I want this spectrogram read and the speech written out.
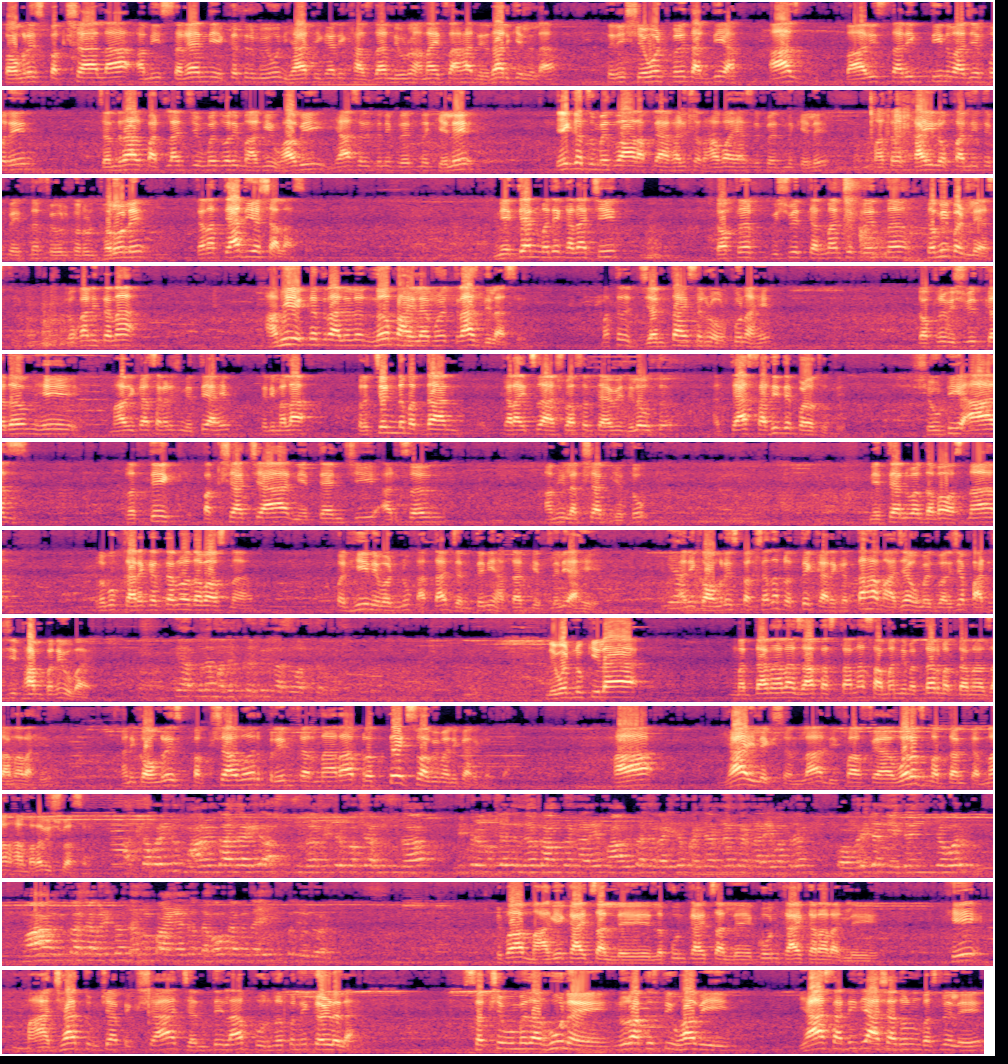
काँग्रेस पक्षाला आम्ही सगळ्यांनी एकत्र मिळून ह्या ठिकाणी खासदार निवडून आणायचा हा निर्धार केलेला. त्यांनी शेवटपर्यंत अगदी आज बावीस तारीख तीन वाजेपर्यंत चंद्रहार पाटलांची उमेदवारी मागे व्हावी ह्यासाठी त्यांनी प्रयत्न केले. एकच उमेदवार आपल्या आघाडीचा राहावा यासाठी प्रयत्न केले. मात्र काही लोकांनी ते प्रयत्न फेल करून ठरवले. त्यांना त्यात यश आलं असेल. नेत्यांमध्ये कदाचित डॉक्टर विश्वित कदमांचे प्रयत्न कमी पडले असतील. लोकांनी त्यांना आम्ही एकत्र आलेलं न पाहिल्यामुळे त्रास दिला असेल. मात्र जनता हे सगळं ओळखून आहे. डॉक्टर विश्वित कदम हे महाविकास आघाडीचे नेते आहेत. त्यांनी मला प्रचंड मतदान करायचं आश्वासन त्यावेळी दिलं होतं आणि त्यासाठी ते पळत होते. शेवटी आज प्रत्येक पक्षाच्या नेत्यांची अडचण आम्ही लक्षात घेतो. नेत्यांवर दबाव असणार प्रमुख कार्यकर्त्यांवर दबाव असणार पण ही निवडणूक आता जनतेने हातात घेतलेली आहे. आणि काँग्रेस पक्षाचा प्रत्येक कार्यकर्ता हा माझ्या उमेदवारीच्या पाठीशी ठामपणे उभा आहे. ते आपल्याला मदत करतील का असं वाटतं? निवडणुकीला मतदानाला जात असताना सामान्य मतदार मतदानाला जाणार आहे. आणि काँग्रेस पक्षावर प्रेम करणारा प्रत्येक स्वाभिमानी कार्यकर्ता हा ह्या इलेक्शनला लिफाफ्यावरच मतदान करणार हा मला विश्वास आहे. आतापर्यंत महाविकास आघाडी असून सुद्धा मित्र पक्ष असून सुद्धा मित्र पक्षाचं न काम करणारे महाविकास आघाडीचा प्रचार न करणारे मात्र काँग्रेसच्या नेत्यांच्यावर महाविकास आघाडीचा धर्म पाळण्याचा दबाव टाकत आहे हे पहा मागे काय चाललंय लपून काय चाललंय कोण काय करा लागले हे माझ्या तुमच्यापेक्षा जनतेला पूर्णपणे कळलेलं आहे. सक्षम उमेदवार होऊ नये नुराकुस्ती व्हावी ह्यासाठी जे आशा धरून बसलेले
